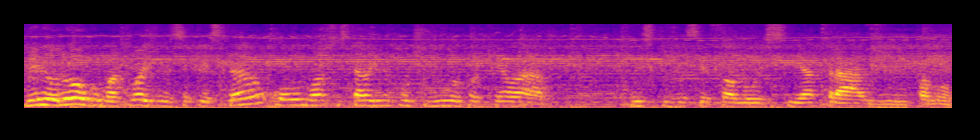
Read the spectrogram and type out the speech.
Melhorou alguma coisa nessa questão ou o nosso estado ainda continua com aquela, isso que você falou, esse atraso, Paloma?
